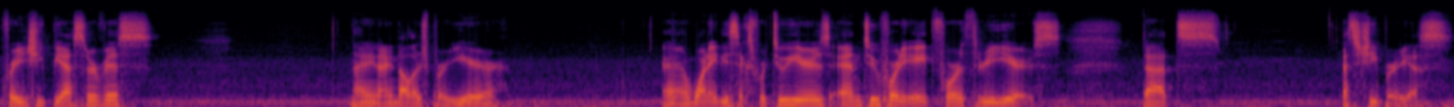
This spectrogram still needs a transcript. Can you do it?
For a GPS service, $99 per year and 186 for two years and 248 for three years. That's that's cheaper, I guess,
